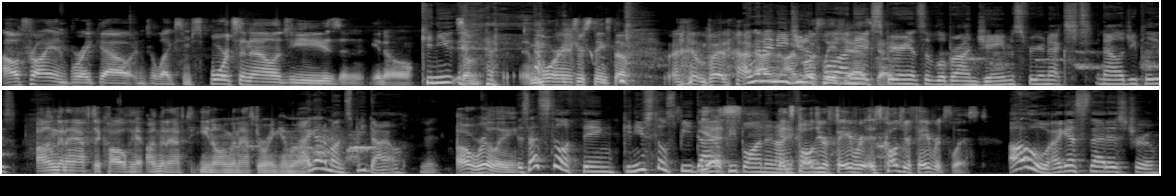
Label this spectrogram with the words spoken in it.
I'll try and break out into like some sports analogies and you know Can you? some more interesting stuff. but I'm gonna need you to pull on the jazz guy. experience of LeBron James for your next analogy, please. I'm gonna have to call him. I'm gonna have to, you know, I'm gonna have to ring him up. I got him on speed dial. oh, really? Is that still a thing? Can you still speed dial yes. people on an it's iPhone? called your favorite. It's called your favorites list. Oh, I guess that is true.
